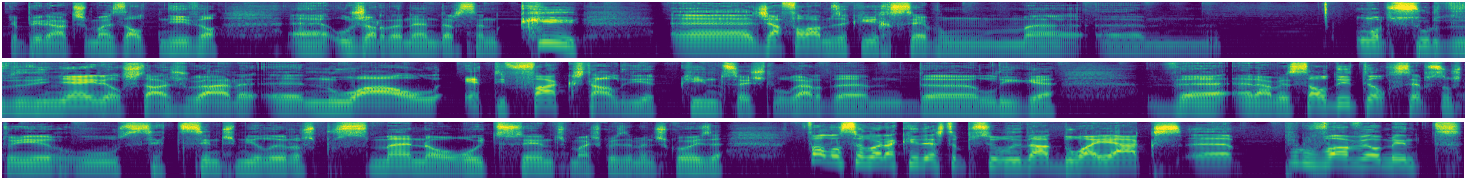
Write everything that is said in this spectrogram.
campeonatos mais alto nível. Uh, o Jordan Anderson, que já falámos aqui, recebe uma. Um, um absurdo de dinheiro. Ele está a jogar uh, no Al Etifak, está ali a quinto, sexto lugar da, da Liga da Arábia Saudita. Ele recebe, se não estou em erro, 700 mil euros por semana ou 800, mais coisa menos coisa. Fala-se agora aqui desta possibilidade do Ajax. Uh, provavelmente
